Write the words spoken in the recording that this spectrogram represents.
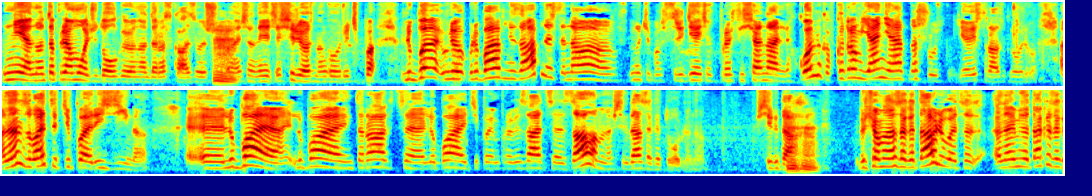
Не, ну это прям очень долго ее надо рассказывать, чтобы mm. начать. Я тебе серьезно говорю. Типа, любая, любая внезапность, она, ну, типа, в среде этих профессиональных комиков, к которым я не отношусь, я и сразу говорю, она называется, типа, резина. Э, любая, любая интеракция, любая, типа, импровизация с залом, она всегда заготовлена. Всегда. Mm-hmm. Причем она заготавливается, она именно так и заг...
